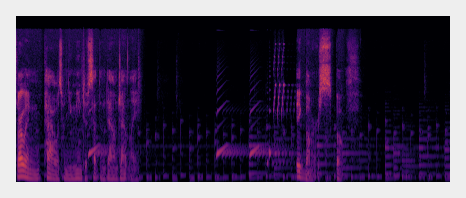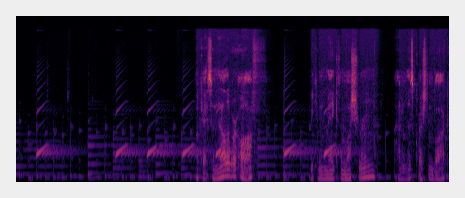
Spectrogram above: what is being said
throwing POWs when you mean to set them down gently. Big bummers, both. Okay, so now that we're off, we can make the mushroom out of this question block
